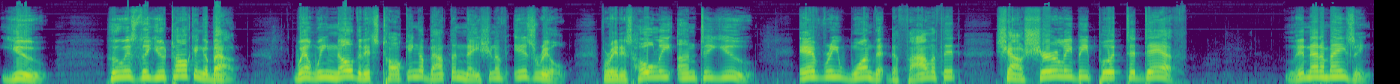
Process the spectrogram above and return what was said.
you. Who is the you talking about? Well, we know that it's talking about the nation of Israel, for it is holy unto you. Every one that defileth it shall surely be put to death. Isn't that amazing?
